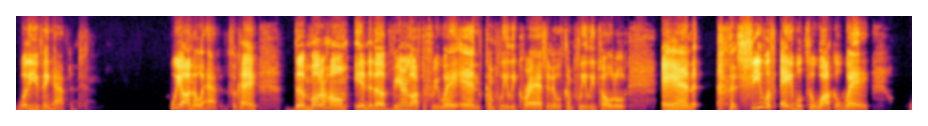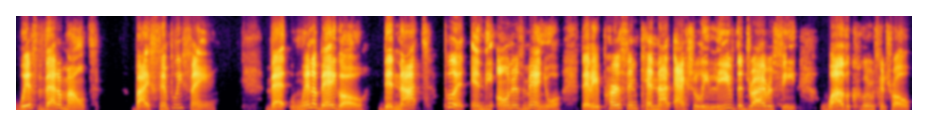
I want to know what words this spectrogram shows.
what do you think happened? We all know what happens, okay? The motorhome ended up veering off the freeway and completely crashed, and it was completely totaled. And she was able to walk away with that amount by simply saying that Winnebago did not put in the owner's manual that a person cannot actually leave the driver's seat while the cruise control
